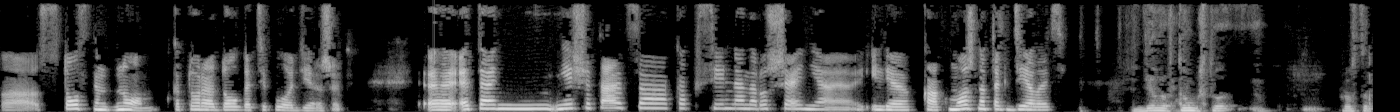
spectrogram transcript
э, с толстым дном, которое долго тепло держит. Э, это не считается как сильное нарушение или как? Можно так делать? Дело в том, что просто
